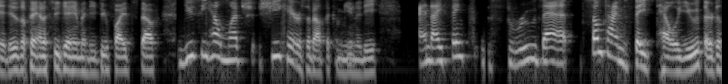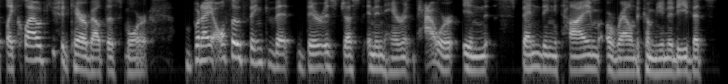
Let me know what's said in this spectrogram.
it is a fantasy game and you do fight stuff. You see how much she cares about the community? And i think through that sometimes they tell you they're just like cloud you should care about this more. But i also think that there is just an inherent power in spending time around a community that's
